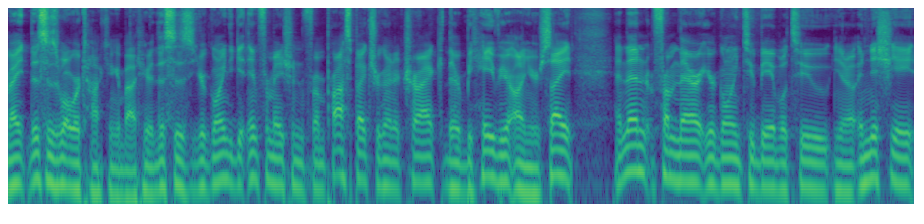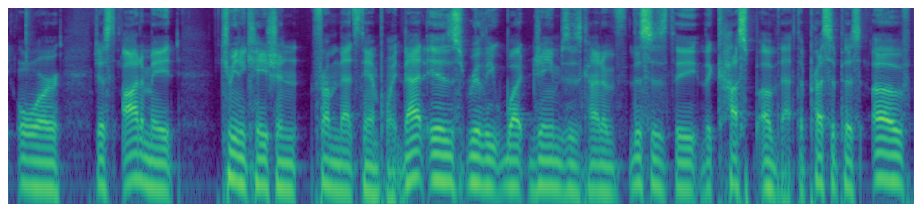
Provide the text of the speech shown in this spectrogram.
right? This is what we're talking about here. This is you're going to get information from prospects. You're going to track their behavior on your site, and then from there, you're going to be able to you know initiate or just automate communication from that standpoint. That is really what James is kind of. This is the the cusp of that, the precipice of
